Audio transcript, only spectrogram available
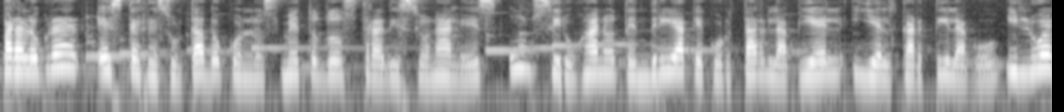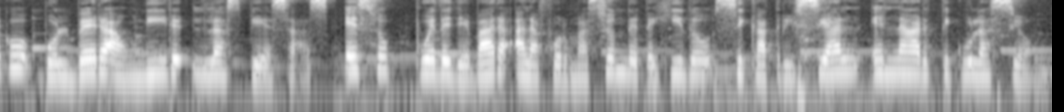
Para lograr este resultado con los métodos tradicionales, un cirujano tendría que cortar la piel y el cartílago y luego volver a unir las piezas. Eso puede llevar a la formación de tejido cicatricial en la articulación.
